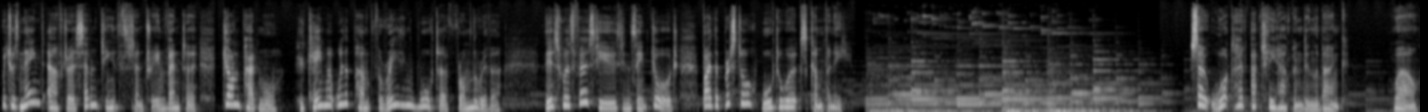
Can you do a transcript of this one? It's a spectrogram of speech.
which was named after a 17th century inventor, John Padmore, who came up with a pump for raising water from the river. This was first used in St George by the Bristol Waterworks Company. So, what had actually happened in the bank? Well,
